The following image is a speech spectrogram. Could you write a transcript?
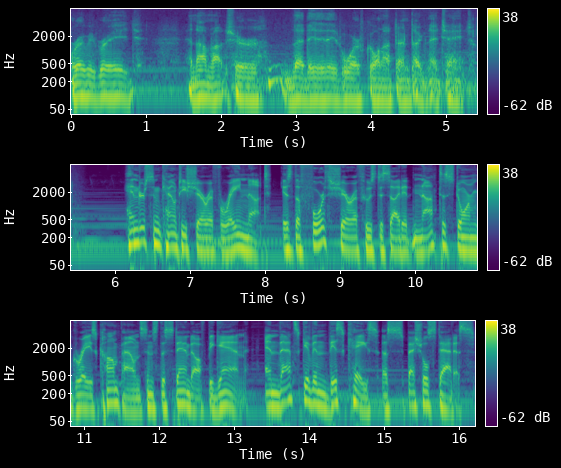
Ruby Ridge, and I'm not sure that it is worth going out there and taking that chance. Henderson County Sheriff Ray Nutt is the fourth sheriff who's decided not to storm Gray's compound since the standoff began, and that's given this case a special status.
